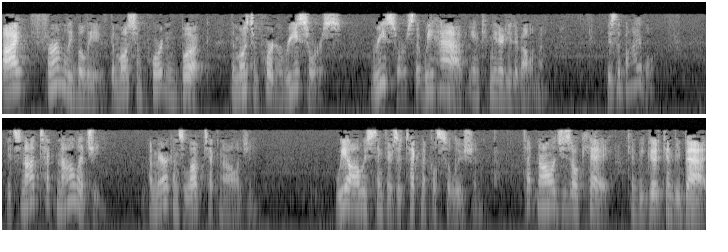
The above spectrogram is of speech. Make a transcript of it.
I firmly believe the most important book, the most important resource, resource that we have in community development is the Bible. It's not technology. Americans love technology. We always think there's a technical solution. Technology is okay, can be good, can be bad.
